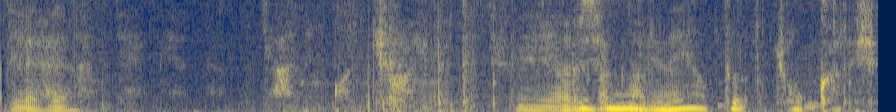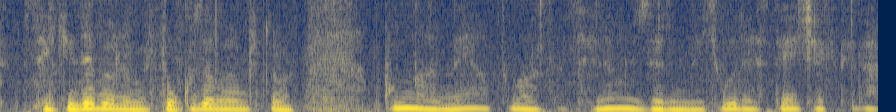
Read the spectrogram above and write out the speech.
Sevenden sevmeyenler. Yani acayip ötesi. Biz bunlar ya? ne yaptı? Çok karışık. 8'e bölünmüş, 9'a bölünmüş. Bunlar ne yaptılarsa senin üzerindeki bu desteği çektiler.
